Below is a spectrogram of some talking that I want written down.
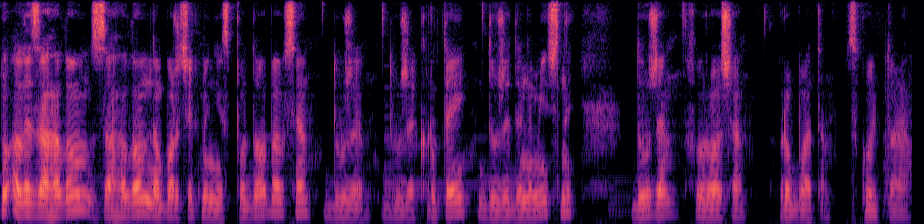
Ну, але загалом загалом наборчик мені сподобався. Дуже дуже крутий, дуже динамічний, дуже хороша робота скульптора.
